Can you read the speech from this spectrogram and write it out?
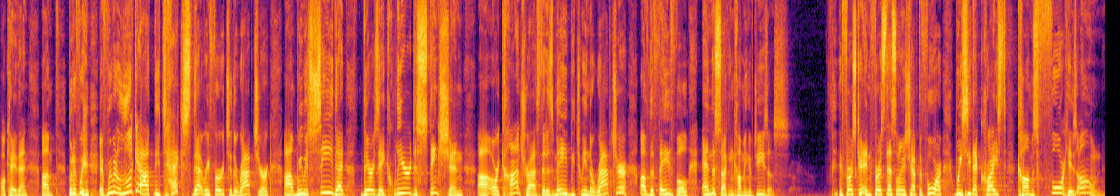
okay, then. Um, but if we if we were to look at the texts that refer to the rapture, uh, we would see that there is a clear distinction uh, or a contrast that is made between the rapture of the faithful and the second coming of Jesus. In first, in First Thessalonians chapter 4, we see that Christ comes for his own.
